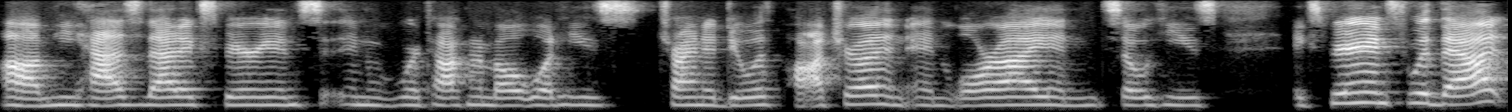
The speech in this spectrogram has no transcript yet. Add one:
um, he has that experience, and we're talking about what he's trying to do with Poitras and, and Lohrei, and so he's experienced with that.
